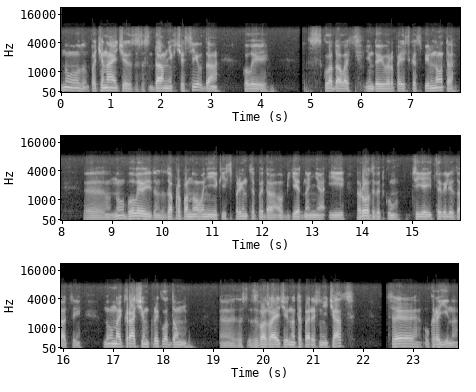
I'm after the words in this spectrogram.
Ну, починаючи з з давніх часів, да, коли складалась індоєвропейська спільнота, е, ну, були запропоновані якісь принципи да, об'єднання і розвитку цієї цивілізації. Ну, найкращим прикладом, е, зважаючи на теперішній час, це Україна.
